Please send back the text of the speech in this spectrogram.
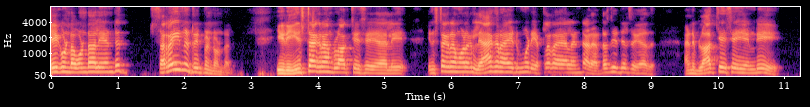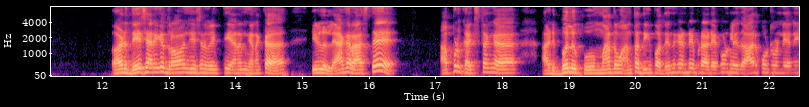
చేయకుండా ఉండాలి అంటే సరైన ట్రీట్మెంట్ ఉండాలి. ఈడు ఇన్స్టాగ్రామ్ బ్లాక్ చేసేయాలి. ఇన్స్టాగ్రామ్ వాళ్ళకి లేఖ రాయటం కూడా ఎట్లా రాయాలంటే ఆడ అడ్రస్ డీటెయిల్సే కాదు. అండ్ బ్లాక్ చేసేయండి. వాడు దేశానికే ద్రోహం చేసిన వ్యక్తి అని గనక వీళ్ళు లేఖ రాస్తే అప్పుడు ఖచ్చితంగా ఆడి బలుపు మదం అంతా దిగిపోద్ది. ఎందుకంటే ఇప్పుడు ఆడి అకౌంట్లో ఏదో ఆరు కోట్లు ఉండి అని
